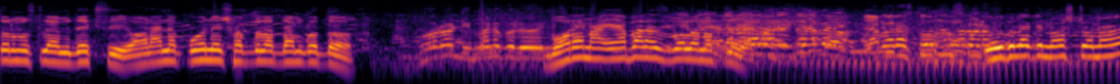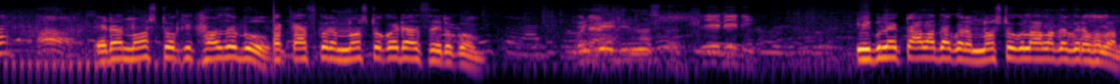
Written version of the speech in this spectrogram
তরমুজ আমি দেখছি। অনলাইনে কোন সবগুলোর দাম কত? বড় না এভারেজ বলেন আপনি। ওইগুলা কি নষ্ট না? এটা নষ্ট কি খাওয়া যাব? কাজ করেন, নষ্ট কয়টা আছে এরকম? এগুলো একটু আলাদা করেন নষ্টগুলো আলাদা করে ফেলান।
